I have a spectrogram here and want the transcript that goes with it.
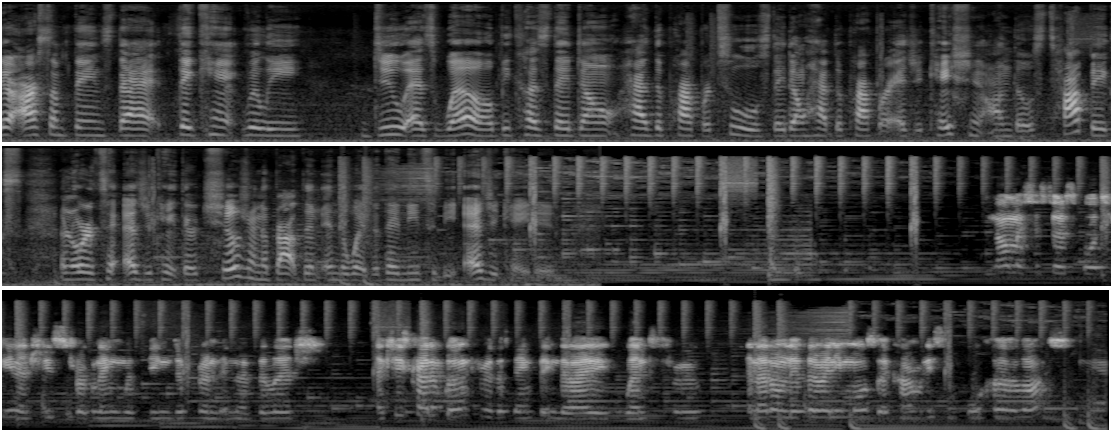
there are some things that they can't really do as well because they don't have the proper tools, they don't have the proper education on those topics in order to educate their children about them in the way that they need to be educated. Now my sister is 14 and she's struggling with being different in her village. Like she's kind of going through the same thing that I went through. And I don't live there anymore, so I can't really support her a lot. Yeah.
